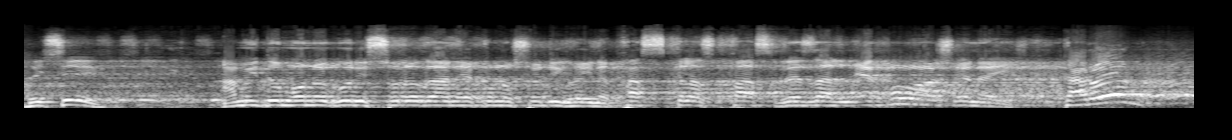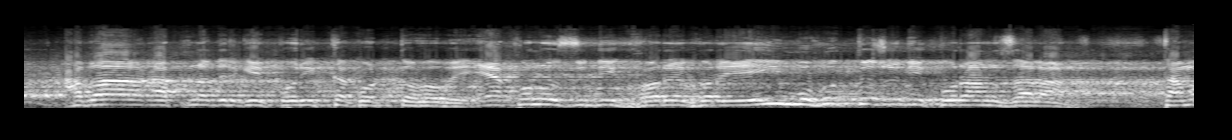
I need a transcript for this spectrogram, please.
হয়েছে আমি তো মনে করি স্লোগান এখনও সঠিক হয় না। ফার্স্ট ক্লাস ফার্স্ট রেজাল্ট এখনও আসে নাই। কারণ আবার আপনাদেরকে পরীক্ষা করতে হবে। এখনও যদি ঘরে ঘরে এই মুহূর্তে যদি কোরআন জ্বালান তাম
